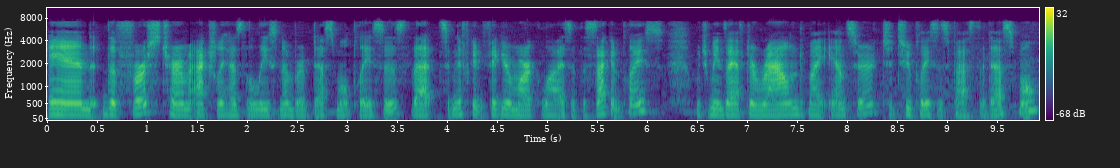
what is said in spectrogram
And the first term actually has the least number of decimal places. That significant figure mark lies at the second place, which means I have to round my answer to two places past the decimal,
